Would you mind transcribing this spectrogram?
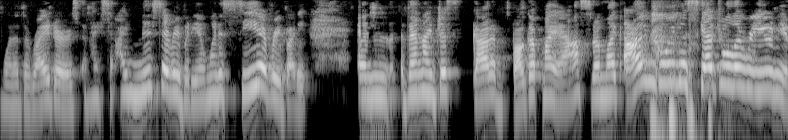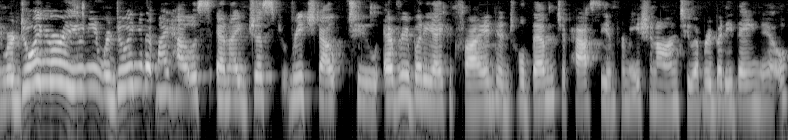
one of the writers. And I said, I miss everybody. I want to see everybody. And then I just got a bug up my ass. And I'm like, I'm going to schedule a reunion. We're doing a reunion. We're doing it at my house. And I just reached out to everybody I could find and told them to pass the information on to everybody they knew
